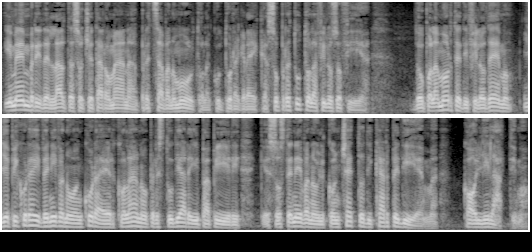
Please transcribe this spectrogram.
I membri dell'alta società romana apprezzavano molto la cultura greca, soprattutto la filosofia. Dopo la morte di Filodemo, gli epicurei venivano ancora a Ercolano per studiare i papiri che sostenevano il concetto di carpe diem, cogli l'attimo.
